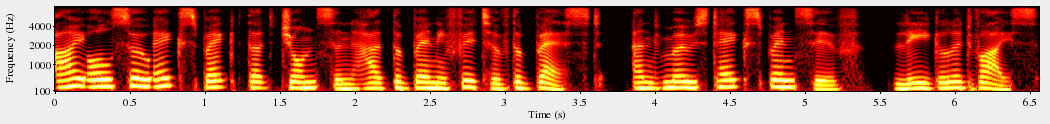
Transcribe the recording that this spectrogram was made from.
I also expect that Johnson had the benefit of the best, and most expensive, legal advice.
